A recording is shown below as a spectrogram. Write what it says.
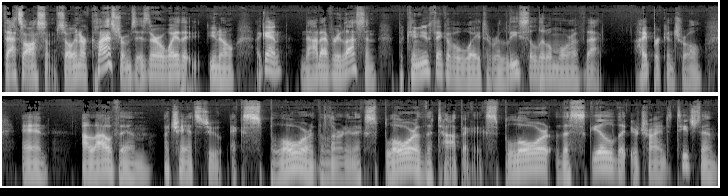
that's awesome. So in our classrooms, is there a way that, you know, again, not every lesson, but can you think of a way to release a little more of that hyper control and allow them a chance to explore the learning, explore the topic, explore the skill that you're trying to teach them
